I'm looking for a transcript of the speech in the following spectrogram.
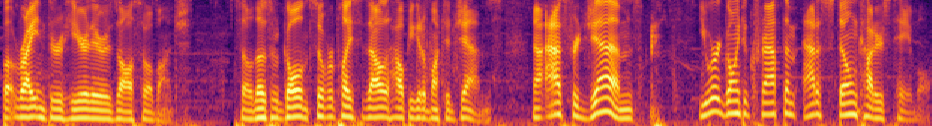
But right in through here, there is also a bunch. So those are gold and silver places. That'll help you get a bunch of gems. Now, as for gems, you are going to craft them at a stonecutter's table.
